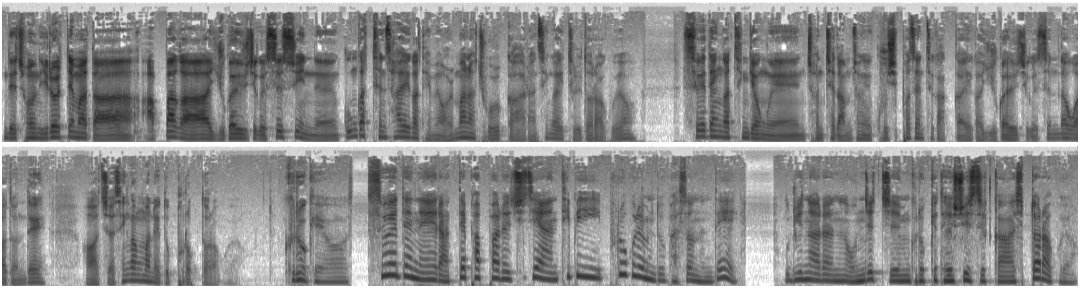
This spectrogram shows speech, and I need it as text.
근데 전 이럴 때마다 아빠가 육아휴직을 쓸 수 있는 꿈 같은 사회가 되면 얼마나 좋을까라는 생각이 들더라고요. 스웨덴 같은 경우엔 전체 남성의 90% 가까이가 육아휴직을 쓴다고 하던데 아 진짜 생각만 해도 부럽더라고요. 그러게요. 스웨덴의 라떼파파를 취재한 TV 프로그램도 봤었는데 우리나라는 언제쯤 그렇게 될 수 있을까 싶더라고요.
